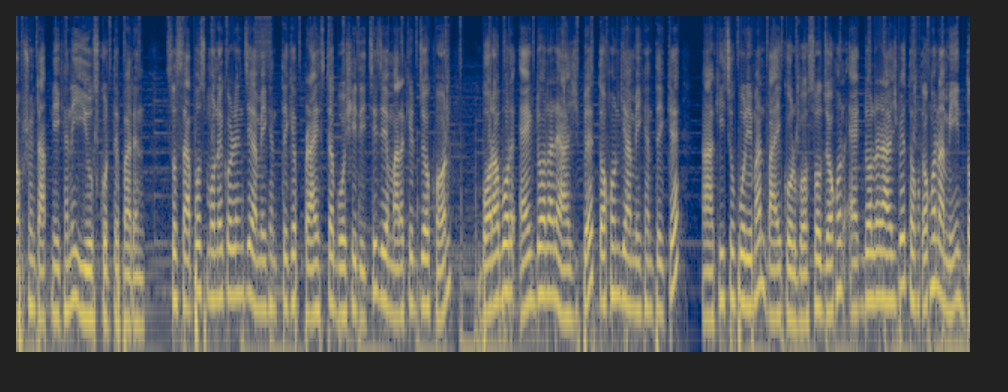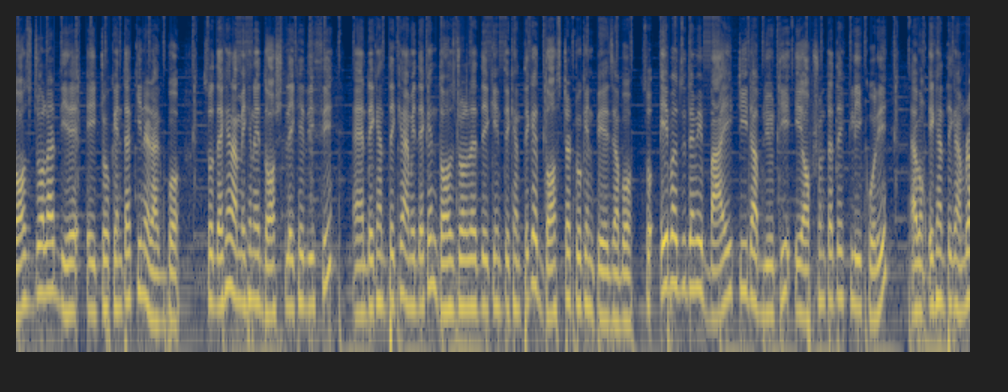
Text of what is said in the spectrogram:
অপশনটা আপনি এখানে ইউজ করতে পারেন। সো সাপোজ মনে করেন যে আমি এখান থেকে প্রাইসটা বসিয়ে দিচ্ছি যে মার্কেট যখন বরাবর এক ডলারে আসবে, তখন কি আমি এখান থেকে কিছু পরিমাণ বাই করব। সো যখন এক ডলার আসবে তখন আমি দশ ডলার দিয়ে এই টোকেনটা কিনে রাখব। সো দেখেন আমি এখানে দশ লিখে দিছি অ্যান্ড এখান থেকে আমি দেখেন দশ ডলার দিয়ে কিন্তু এখান থেকে দশটা টোকেন পেয়ে যাব। সো এবার যদি আমি বাই টি ডাব্লিউটি এই অপশনটাতে ক্লিক করি, এবং এখান থেকে আমরা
